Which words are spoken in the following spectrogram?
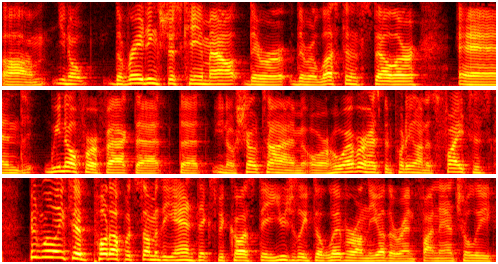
um, you know the ratings just came out. They were they were less than stellar. And we know for a fact that that you know Showtime or whoever has been putting on his fights has been willing to put up with some of the antics because they usually deliver on the other end financially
